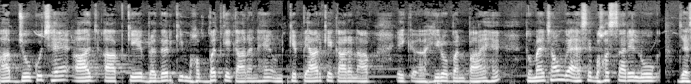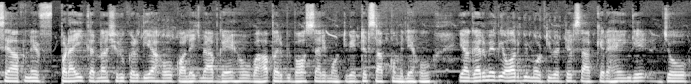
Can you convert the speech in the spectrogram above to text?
आप जो कुछ है, आज आपके ब्रदर की मोहब्बत के कारण है, उनके प्यार के कारण आप एक हीरो बन पाए हैं। तो मैं चाहूँगा ऐसे बहुत सारे लोग जैसे आपने पढ़ाई करना शुरू कर दिया हो कॉलेज में आप गए हो वहाँ पर भी बहुत सारे मोटिवेटर्स आपको मिले हो या घर में भी और भी मोटिवेटर्स आपके रहेंगे जो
